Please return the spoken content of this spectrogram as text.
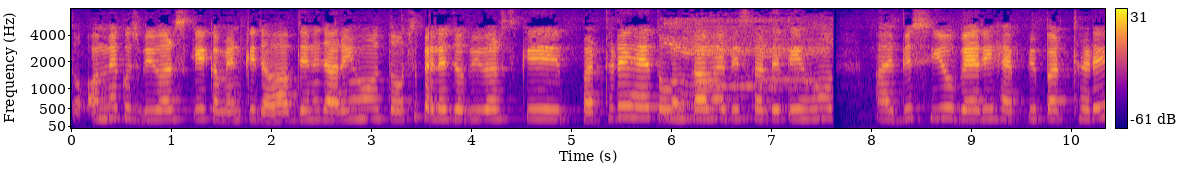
तो अब मैं कुछ व्यूअर्स के कमेंट के जवाब देने जा रही हूँ। तो सबसे पहले जो व्यूअर्स के बर्थडे है तो उनका मैं विश कर देती हूँ। I wish you very happy birthday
